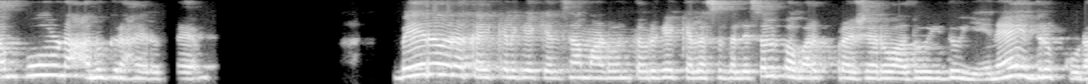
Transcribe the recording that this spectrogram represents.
ಸಂಪೂರ್ಣ ಅನುಗ್ರಹ ಇರುತ್ತೆ. ಬೇರೆಯವರ ಕೈ ಕೆಳಗೆ ಕೆಲಸ ಮಾಡುವಂಥವ್ರಿಗೆ ಕೆಲಸದಲ್ಲಿ ಸ್ವಲ್ಪ ವರ್ಕ್ ಪ್ರೆಷರು ಅದು ಇದು ಏನೇ ಇದ್ರೂ ಕೂಡ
